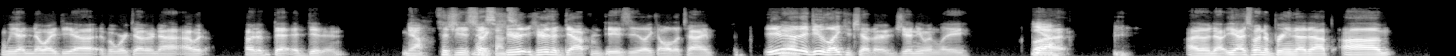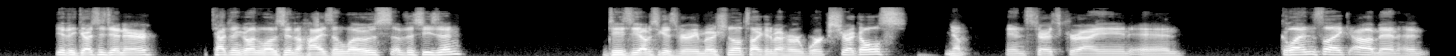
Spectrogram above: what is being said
we had no idea if it worked out or not. I would I would have bet it didn't. Yeah. Because Makes like sense. hear hear the doubt from Daisy like all the time. Even Yeah. though they do like each other genuinely. But Yeah. I don't know. Yeah, I just want to bring that up. Um yeah, they go to dinner. Captain Glenn loves doing the highs and lows of the season. Daisy obviously gets very emotional talking about her work struggles Yep. and starts crying. And Glenn's like, "Oh man, and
